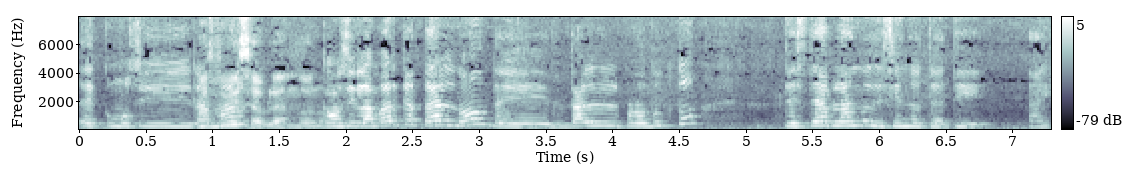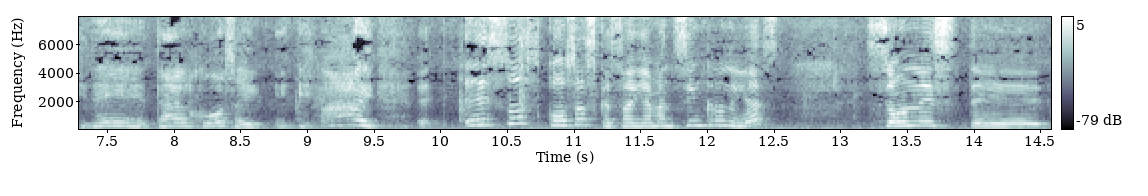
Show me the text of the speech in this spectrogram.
eh, como si la estuviese mar- hablando, ¿no? como si la marca tal, ¿no? De tal producto te esté hablando diciéndote a ti, ay, de tal cosa, y, y- y, ay, eh, esas cosas que se llaman sincronías son este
